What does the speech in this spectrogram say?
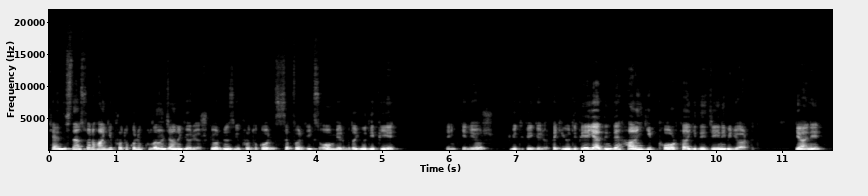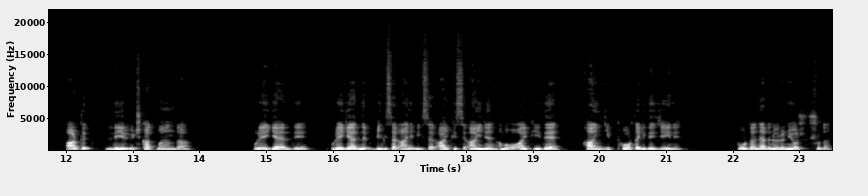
kendisinden sonra hangi protokolün kullanılacağını görüyor. Gördüğünüz gibi protokol 0x11 bu da UDP'ye denk geliyor. UDP'yi görüyor. Peki UDP'ye geldiğinde hangi porta gideceğini biliyor artık. Yani artık layer 3 katmanında buraya geldi. Buraya geldiğinde bilgisayar aynı bilgisayar. IP'si aynı ama o IP'de hangi porta gideceğini burada nereden öğreniyor? Şuradan.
